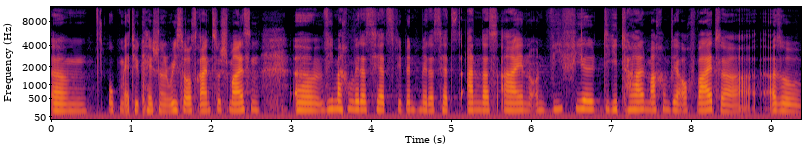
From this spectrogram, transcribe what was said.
ähm, Open Educational Resource reinzuschmeißen. Äh, wie machen wir das jetzt, wie binden wir das jetzt anders ein und wie viel digital machen wir auch weiter? Also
